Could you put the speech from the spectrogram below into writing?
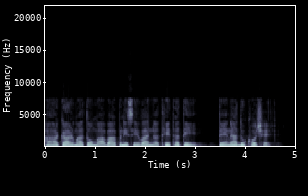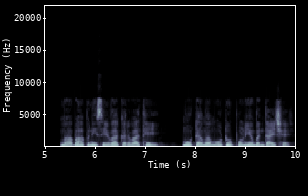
આ કાળમાં તો મા બાપની સેવા નથી થતી, તેના દુઃખો છે. મા બાપની સેવા કરવાથી મોટામાં મોટું પુણ્ય બંધાય છે.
